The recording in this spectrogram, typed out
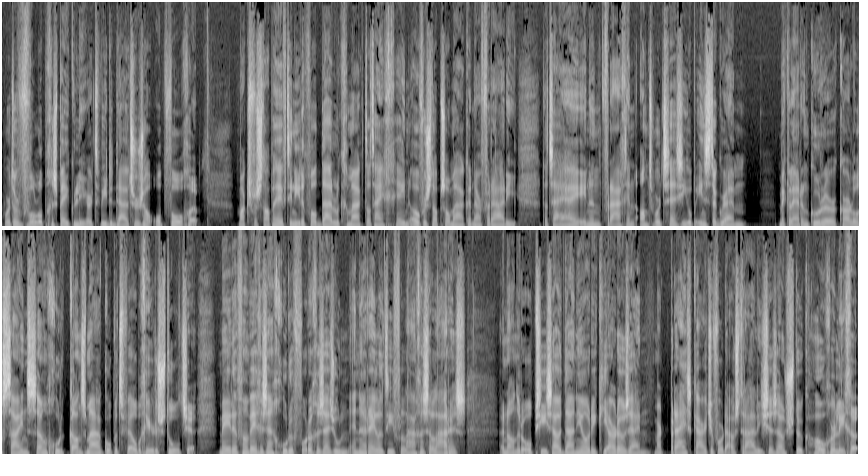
wordt er volop gespeculeerd wie de Duitser zal opvolgen. Max Verstappen heeft in ieder geval duidelijk gemaakt dat hij geen overstap zal maken naar Ferrari. Dat zei hij in een vraag- en antwoordsessie op Instagram. McLaren-coureur Carlos Sainz zou een goede kans maken op het felbegeerde stoeltje, mede vanwege zijn goede vorige seizoen en een relatief lage salaris. Een andere optie zou Daniel Ricciardo zijn, maar het prijskaartje voor de Australische zou een stuk hoger liggen.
